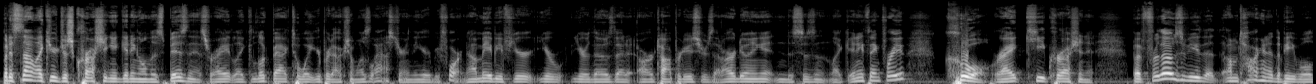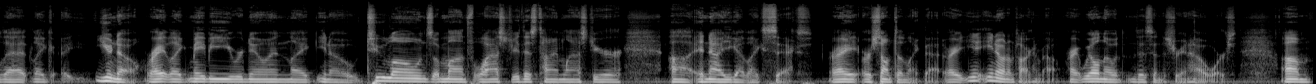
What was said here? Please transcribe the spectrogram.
but it's not like you're just crushing it getting on this business right? Like look back to what your production was last year and the year before. Now maybe if you're you're you're those that are top producers that are doing it and this isn't like anything for you cool right? Keep crushing it. But for those of you that I'm talking to the people that like you know right? Like maybe you were doing like you know two loans a month last year this time last year uh, and now you got like six right or something like that right? You, you, know what i'm talking about right? We all know this industry and how it works. Um,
